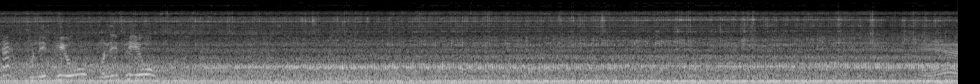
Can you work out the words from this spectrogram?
เอ๊ะวันนี้พิววันนี้พิวเนี่ย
